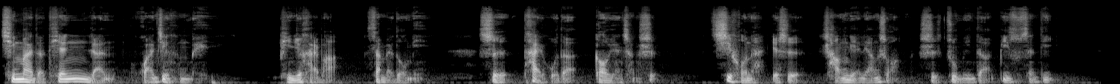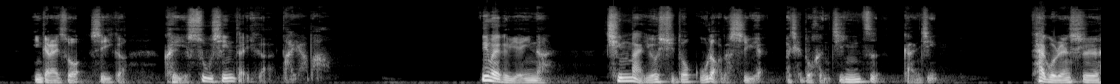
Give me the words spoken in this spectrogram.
清迈的天然。环境很美，平均海拔三百多米，是泰国的高原城市，气候呢也是常年凉爽，是著名的避暑胜地。应该来说是一个可以舒心的一个大哑巴。另外一个原因呢，清迈有许多古老的寺院，而且都很精致干净。泰国人是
